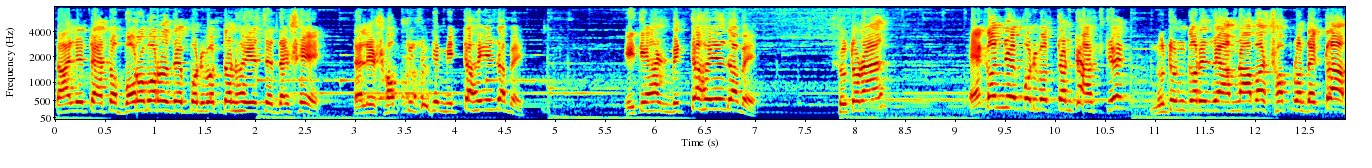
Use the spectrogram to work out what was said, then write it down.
তাহলে তো এত বড় বড় যে পরিবর্তন হয়েছে দেশে, তাহলে সব কিছুকে মিথ্যা হয়ে যাবে? ইতিহাস মিথ্যা হয়ে যাবে। সুতরাং এখন যে পরিবর্তনটা আসছে, নতুন করে যে আমরা আবার স্বপ্ন দেখলাম,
